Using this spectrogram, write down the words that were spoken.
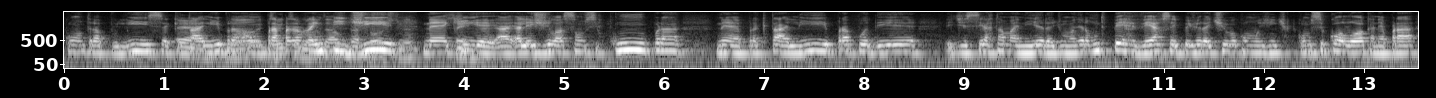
contra a polícia que É, está ali para é impedir todos, né? né, que a, a legislação se cumpra, né, para que está ali para poder de certa maneira, de uma maneira muito perversa e pejorativa como a gente, como se coloca, né, para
